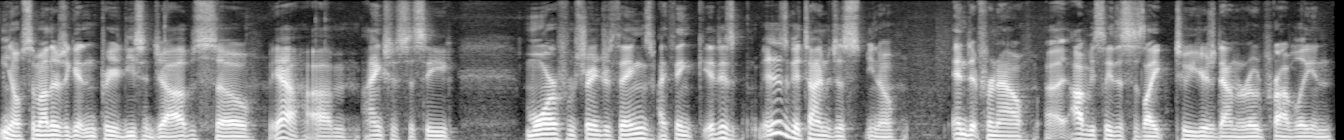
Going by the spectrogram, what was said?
you know some others are getting pretty decent jobs. So yeah, um, anxious to see more from Stranger Things. I think it is it is a good time to just you know end it for now. Uh, obviously, this is like two years down the road probably, and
